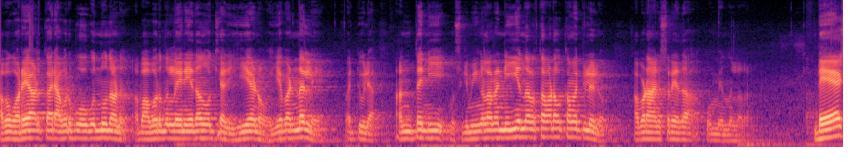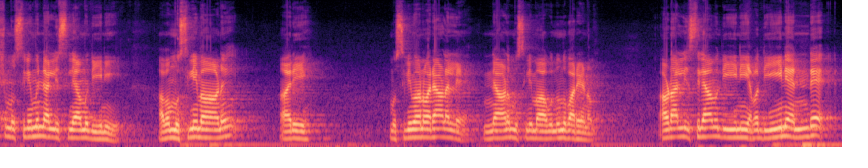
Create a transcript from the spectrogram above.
അപ്പോൾ കുറേ ആൾക്കാർ അവർ പോകുന്നു എന്നാണ്. അപ്പോൾ അവർ എന്നുള്ളതിനെ ഏതാ നോക്കിയാൽ മതി? ഹിയാണോ? ഹിയ പെണ്ണല്ലേ? പറ്റൂല. അന്ത നീ മുസ്ലിമീങ്ങൾ പറഞ്ഞാൽ നീ എന്നർത്ഥം അവിടെ വെക്കാൻ പറ്റില്ലല്ലോ അവിടെ ആൻസർ ഏതാ? ഉം എന്നുള്ളതാണ്. ഡാഷ് മുസ്ലിമുൻ അൽ ഇസ്ലാമു ദീനി. അപ്പോൾ മുസ്ലിമാണ് ആര്? മുസ്ലിമാണ് ഒരാളല്ലേ? ഇന്ന മുസ്ലിം ആകുന്നു എന്ന് പറയണം. അവിടെ അൽ ഇസ്ലാം ദീനി. അപ്പോൾ ദീൻ എന്റെ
